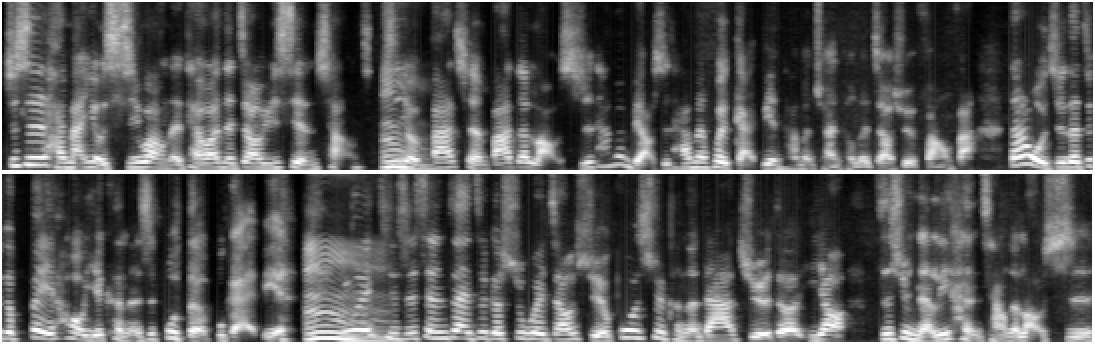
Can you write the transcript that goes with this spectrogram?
就是还蛮有希望的。台湾的教育现场是有八成八的老师，他们表示他们会改变他们传统的教学方法。当然，我觉得这个背后也可能是不得不改变，嗯，因为其实现在这个数位教学，过去可能大家觉得要资讯能力很强的老师，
